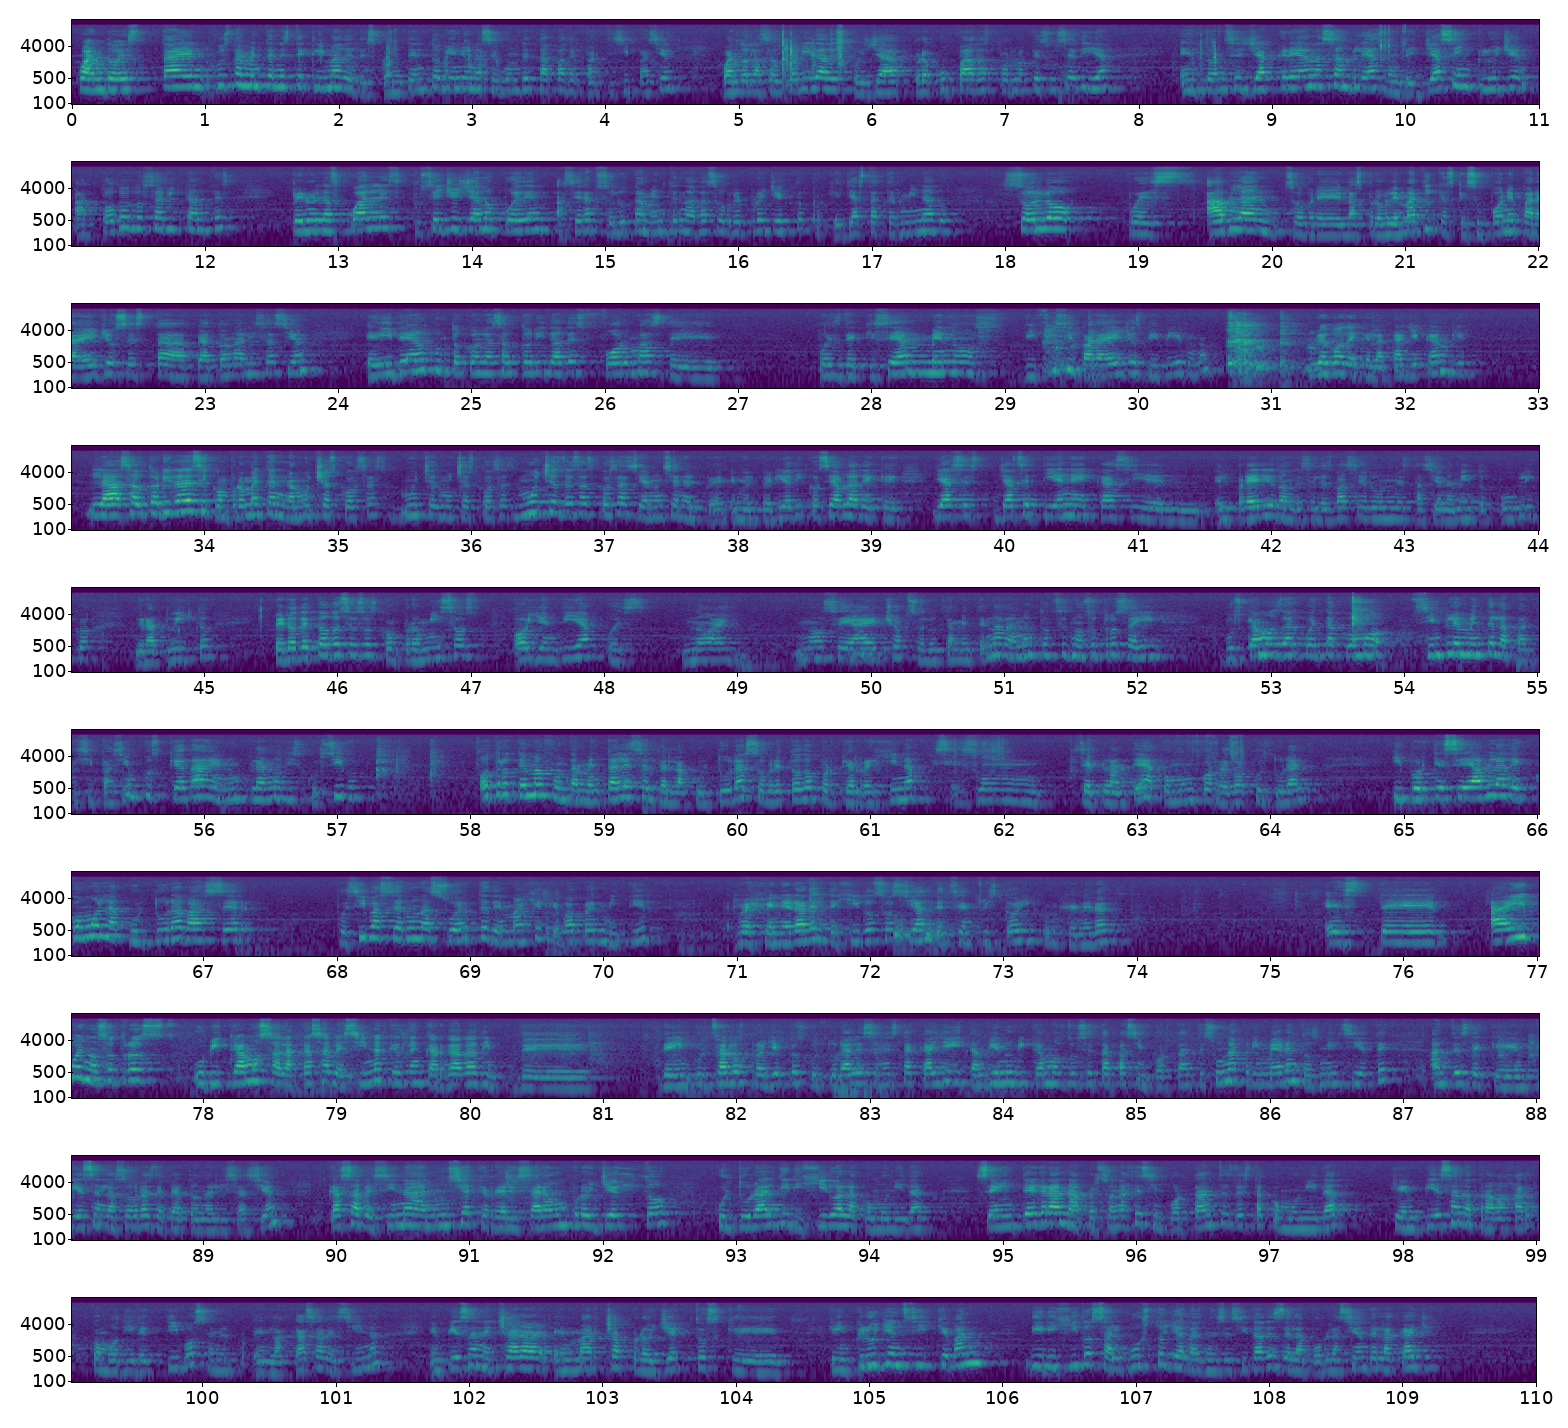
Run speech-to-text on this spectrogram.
Cuando está en, justamente en este clima de descontento viene una segunda etapa de participación, cuando las autoridades, pues ya preocupadas por lo que sucedía, entonces ya crean asambleas donde ya se incluyen a todos los habitantes, pero en las cuales pues ellos ya no pueden hacer absolutamente nada sobre el proyecto porque ya está terminado. Solo pues hablan sobre las problemáticas que supone para ellos esta peatonalización e idean junto con las autoridades formas de pues de que sea menos difícil para ellos vivir, ¿no? Luego de que la calle cambie. Las autoridades se comprometen a muchas cosas, muchas, muchas cosas. Muchas de esas cosas se anuncian en el, periódico. Se habla de que ya se, ya se tiene casi el, el, predio donde se les va a hacer un estacionamiento público gratuito. Pero de todos esos compromisos, hoy en día, pues no hay, no se ha hecho absolutamente nada, ¿no? Entonces nosotros ahí buscamos dar cuenta cómo simplemente la participación pues queda en un plano discursivo. Otro tema fundamental es el de la cultura, sobre todo porque Regina pues, es un, se plantea como un corredor cultural y porque se habla de cómo la cultura va a ser, pues sí va a ser una suerte de magia que va a permitir regenerar el tejido social del centro histórico en general. Este, ahí pues nosotros ubicamos a la casa vecina, que es la encargada de impulsar los proyectos culturales en esta calle y también ubicamos dos etapas importantes. Una primera en 2007, antes de que empiecen las obras de peatonalización, Casa Vecina anuncia que realizará un proyecto cultural dirigido a la comunidad. Se integran a personajes importantes de esta comunidad que empiezan a trabajar como directivos en, en la casa vecina, empiezan a echar en marcha proyectos que incluyen, sí, que van dirigidos al gusto y a las necesidades de la población de la calle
